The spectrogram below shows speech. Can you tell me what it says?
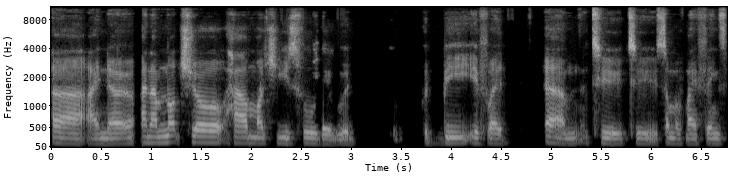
uh, I know, and I'm not sure how much useful they would would be if I um, to to some of my things.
